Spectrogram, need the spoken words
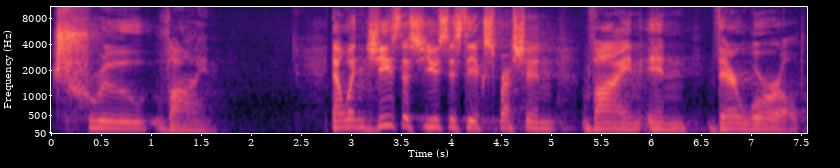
true vine. Now, when Jesus uses the expression vine in their world,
